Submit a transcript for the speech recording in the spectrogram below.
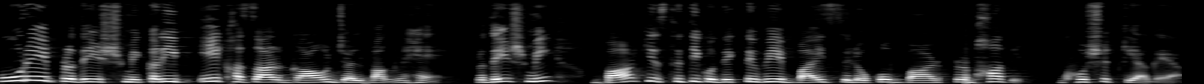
पूरे प्रदेश में करीब एक हज़ार गाँव जलमग्न हैं। प्रदेश में बाढ़ की स्थिति को देखते हुए 22 जिलों को बाढ़ प्रभावित घोषित किया गया।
